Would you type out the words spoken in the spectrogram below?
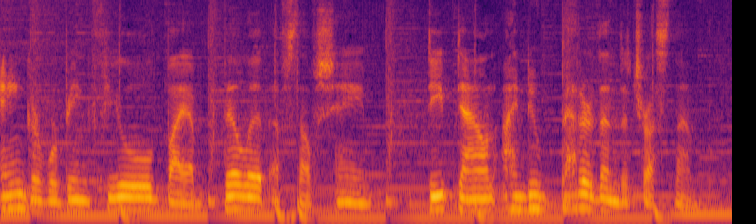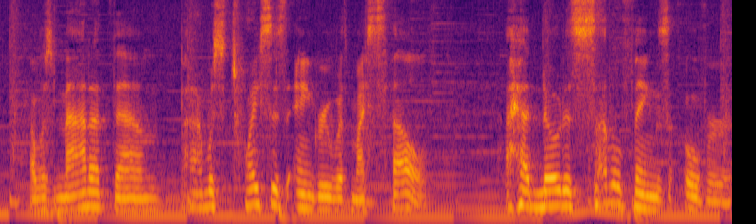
anger were being fueled by a billet of self shame. Deep down, I knew better than to trust them. I was mad at them, but I was twice as angry with myself. I had noticed subtle things over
